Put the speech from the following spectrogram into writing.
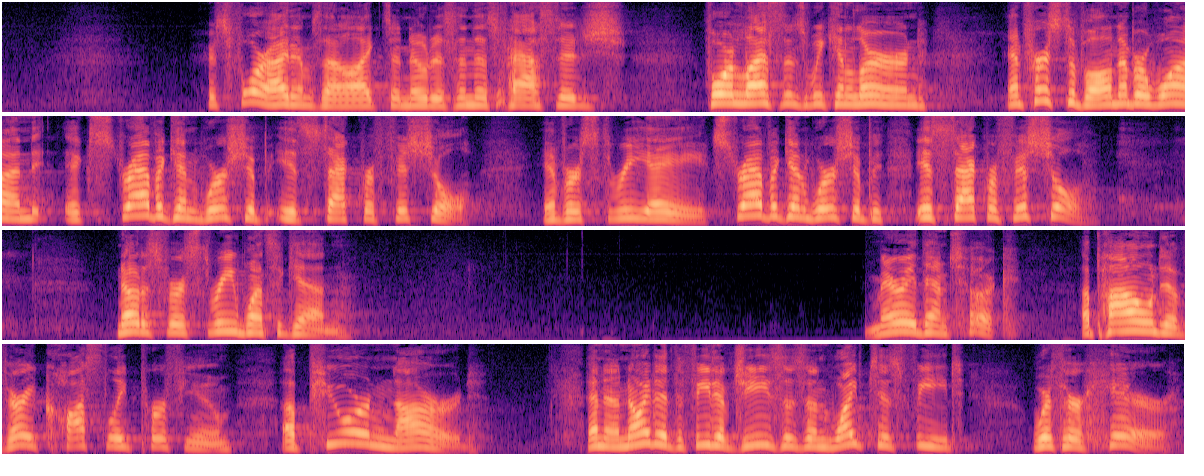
There's four items that I like to notice in this passage, four lessons we can learn. And first of all, number one, extravagant worship is sacrificial. In verse 3a, extravagant worship is sacrificial. Notice verse 3 once again. Mary then took a pound of very costly perfume, a pure nard and anointed the feet of Jesus and wiped his feet with her hair.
